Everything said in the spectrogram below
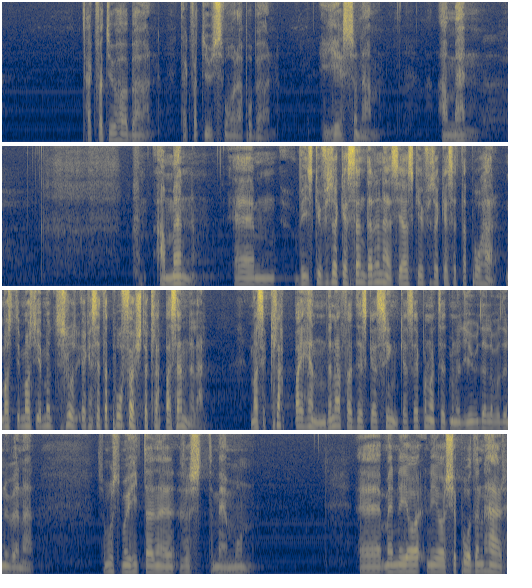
Tack för att du hör bön. Tack för att du svarar på bön. I Jesu namn. Amen. Amen. Ehm, vi ska försöka sända den här, så jag ska försöka sätta på här. Måste, måste, jag, måste slå, jag kan sätta på först och klappa sen eller? Man ska klappa i händerna för att det ska synka sig på något sätt med något ljud eller vad det nu än är. Så måste man ju hitta den här röstmemon. Eh, men när jag, när jag kör på den här,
